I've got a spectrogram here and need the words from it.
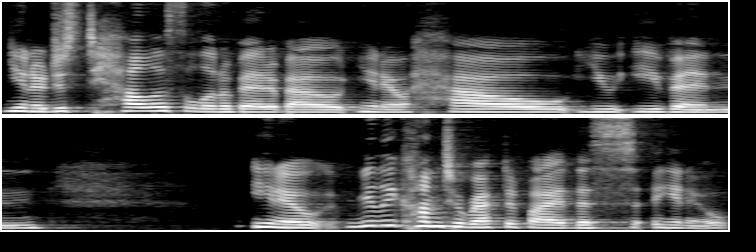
you know just tell us a little bit about you know how you even you know really come to rectify this you know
